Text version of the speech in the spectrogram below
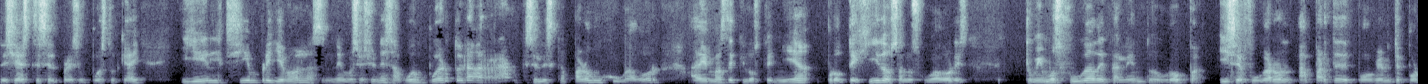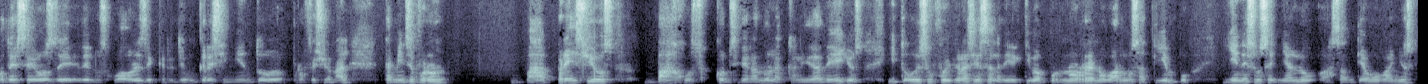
decía, este es el presupuesto que hay. Y él siempre llevaba las negociaciones a buen puerto. Era raro que se le escapara un jugador, además de que los tenía protegidos a los jugadores tuvimos fuga de talento a Europa y se fugaron, aparte de, obviamente, por deseos de, los jugadores de, de, un crecimiento profesional, también se fueron a precios bajos considerando la calidad de ellos. Y todo eso fue gracias a la directiva por no renovarlos a tiempo. Y en eso señalo a Santiago Baños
